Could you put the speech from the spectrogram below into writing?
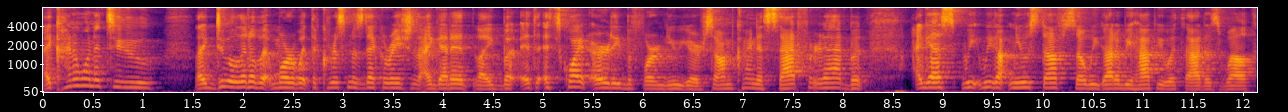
I kind of wanted to like do a little bit more with the Christmas decorations. I get it, like, but it, it's quite early before New Year, so I'm kind of sad for that. But I guess we, we got new stuff, so we got to be happy with that as well.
